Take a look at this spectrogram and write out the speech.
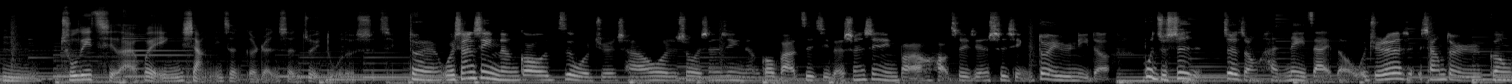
嗯，处理起来会影响你整个人生最多的事情。对，我相信能够自我觉察，或者说我相信能够把自己的身心灵保养好这件事情，对于你的不只是这种很内在的，我觉得相对于更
